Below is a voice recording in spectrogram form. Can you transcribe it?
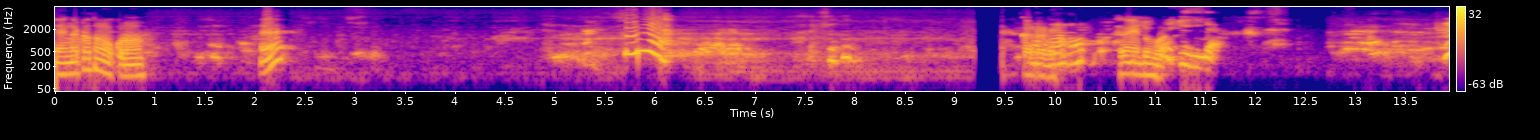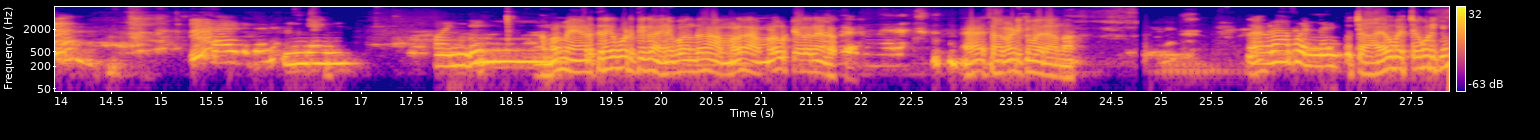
എങ്ങോട്ടോ നോക്കണോ? ഏ? കണ്ടോടെ അത് കഴിഞ്ഞിട്ട് പോവാ. ഇല്ല. പണ്ട് നമ്മളെ മേഡത്തിനൊക്കെ പഠിപ്പിക്കും അതിനിപ്പോ എന്താ നമ്മളെ നമ്മളെ കുട്ടികൾ തന്നെയല്ലോ ഒക്കെ? ഏഹ് സമയം അടിക്കും വരാന്നാ പെണ്ണ്. ചായ വെച്ചാ കുടിക്കും.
